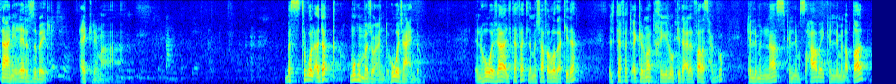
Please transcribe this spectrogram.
ثاني غير الزبير. عكرمة. بس تبغوا الأدق؟ مو هم جو عنده هو جاء عندهم. لأنه هو جاء التفت لما شاف الوضع كذا التفت عكرمة تخيلوه كذا على الفرس حقه يكلم الناس يكلم الصحابة يكلم الأبطال.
